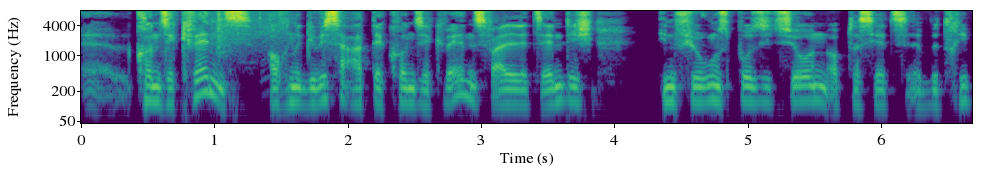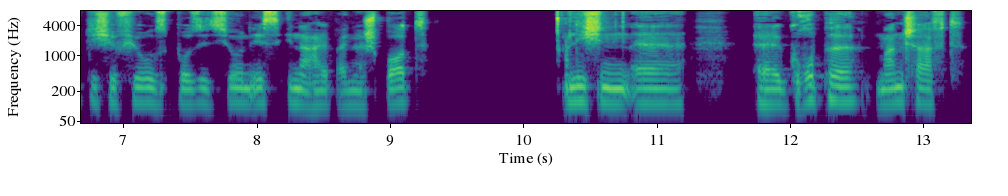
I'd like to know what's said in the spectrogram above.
äh, Konsequenz, auch eine gewisse Art der Konsequenz, weil letztendlich in Führungspositionen, ob das jetzt äh, betriebliche Führungsposition ist, innerhalb einer sportlichen äh, äh, Gruppe, Mannschaft,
